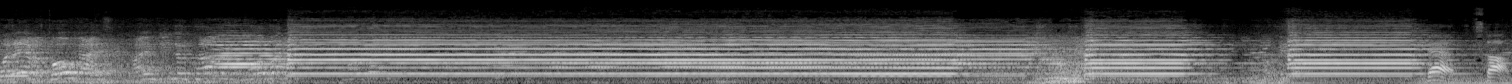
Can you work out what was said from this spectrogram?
Whatever. Go guys. I didn't cover nobody. Dad, stop.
